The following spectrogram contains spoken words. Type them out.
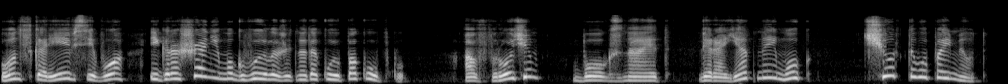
Он, скорее всего, и гроша не мог выложить на такую покупку. А, впрочем, Бог знает, вероятно, и мог. Черт его поймет.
